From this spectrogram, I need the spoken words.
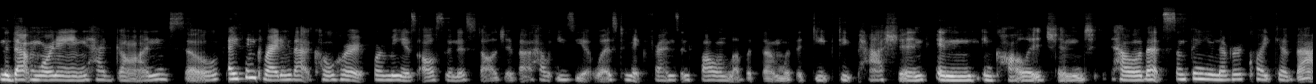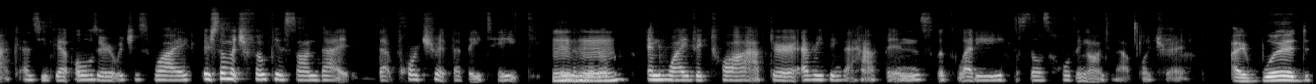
that morning had gone. So I think writing that cohort for me is also nostalgia about how easy it was to make friends and fall in love with them with a deep, deep passion in, in college and how that's something you never quite get back as you get older, which is why there's so much focus on that that portrait that they take in mm-hmm. the middle mm-hmm. and why Victoire, after everything that happens with Letty, still is holding on to that portrait. I would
